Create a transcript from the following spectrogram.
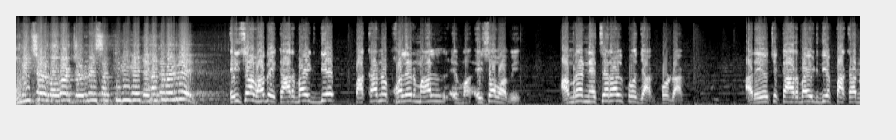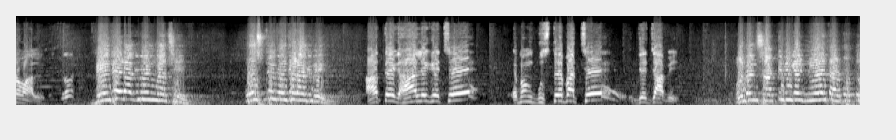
অমিত শাহ বাবার জন্মের সার্টিফিকেট দেখাতে পারবে? এইসব হবে কার্বাইড দিয়ে পাকানো ফলের মাল এইসব হবে। আমরা ন্যাচারাল প্রোডাক্ট প্রোডাক্ট আর এই হচ্ছে কার্বাইড দিয়ে পাকানো মাল। বেঁধে রাখবেন গাছে। পোস্টে বেঁধে রাখবেন। হাতে ঘা লেগেছে এবং বুঝতে পারছে যে যাবে। বলবেন সার্টিফিকেট নিয়ে তারপর তো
